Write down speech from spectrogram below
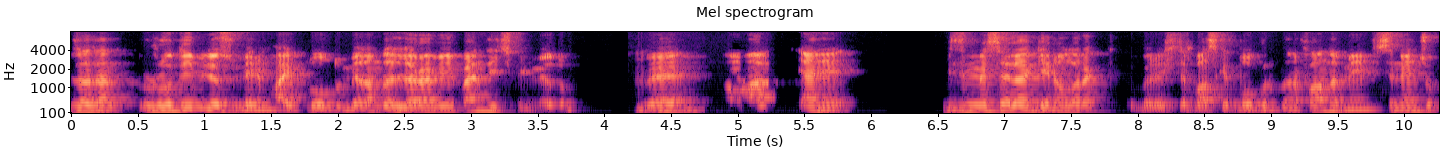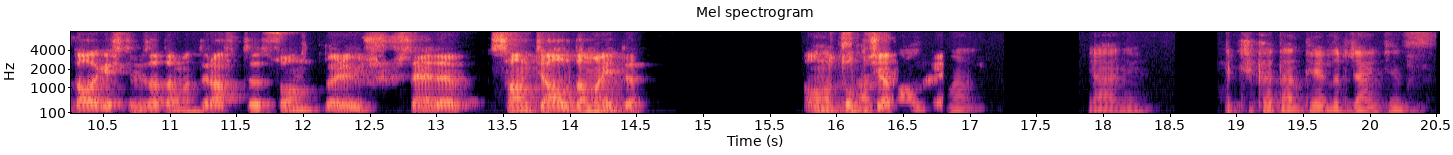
Zaten Roddy'yi biliyorsun benim hype'lı olduğum bir adam da Laravia'yı ben de hiç bilmiyordum. Ve yani bizim mesela genel olarak böyle işte basketbol gruplarına falan da Memphis'in en çok dalga geçtiğimiz adamı draftı son böyle 3 senede Santi Aldama'ydı. Onu Abi topçu sen yap. Aldama- yani hakikaten Taylor Jenkins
